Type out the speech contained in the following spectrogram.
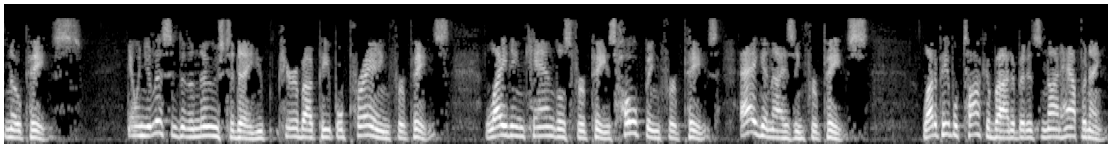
no peace. And when you listen to the news today, you hear about people praying for peace, lighting candles for peace, hoping for peace, agonizing for peace. A lot of people talk about it, but it's not happening.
